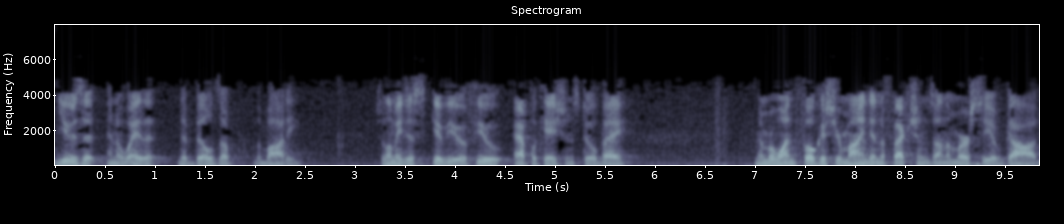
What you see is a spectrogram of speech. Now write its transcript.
use it in a way that, that builds up the body. So let me just give you a few applications to obey. Number one, focus your mind and affections on the mercy of God.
